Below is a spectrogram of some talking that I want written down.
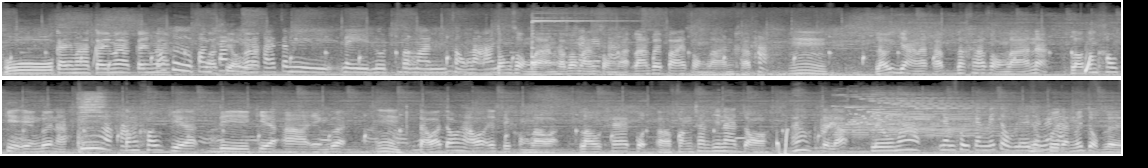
โอ้ใกล้มากใกล้มากใกล้มากก็คือฟังก์ชันหวาดเสียวนี้มาก นะคะ จะมีในรถประมาณ 2 ล้าน ต้องสองล้านครับ ประมาณใช่ไหมคะ2ล้านล้านปลายๆสองล้านครับ ค่ะ อืม แล้วอีกอย่างนะครับ ราคา 2 ล้านอะ เราต้องเข้าเกียร์เองด้วยนะ จริงเหรอคะต้องเข้าเกียร์ D เกียร์ R เองด้วย อืม แต่ว่าเจ้า h a v a S6 ของเราอะ เราแค่กดเอ่อฟังก์ชันที่หน้าจอ อ้าว เสร็จแล้ว เร็วมาก ยังคุยกันไม่จบเลยยัใช่งไหมคุยคะกันไม่จบเลย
